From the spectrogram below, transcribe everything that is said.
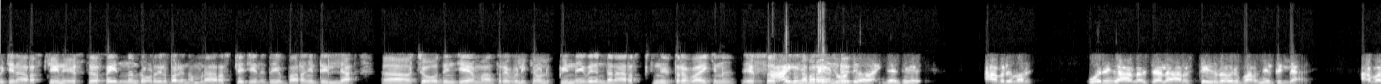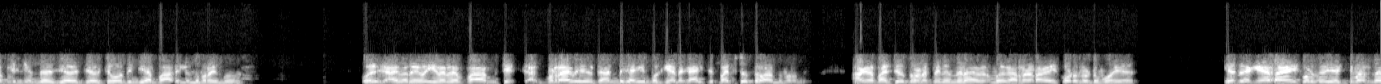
വിജയൻ അറസ്റ്റ് ചെയ്യുന്നത് എസ് എഫ് ഐ ഇന്നും കോടതിയിൽ പറയും നമ്മളെ അറസ്റ്റ് ചെയ്യുന്ന ഇദ്ദേഹം പറഞ്ഞിട്ടില്ല. ചോദ്യം ചെയ്യാൻ മാത്രമേ വിളിക്കുന്നുള്ളൂ. പിന്നെ ഇവരെന്താണ് അറസ്റ്റ് ചെയ്യുന്നത് ഇത്രയും വായിക്കുന്നത്? എസ് എഫ് ഐ അവർ ഒരു കാരണവശാലും അറസ്റ്റ് ചെയ്യുന്നവർ പറഞ്ഞിട്ടില്ല. അപ്പൊ പിന്നെ എന്ത് ചോദ്യം ചെയ്യാൻ പാടില്ലെന്ന് പറയുന്നത്? ഒരു ഇവർ ഇവരുടെ പിണറായി രണ്ട് കൈയും പൊക്കിയാണ് കൈ പരിശുദ്ധമാണെന്ന് പറഞ്ഞു. അങ്ങനെ പരിശുദ്ധമാണ് പിന്നെ എന്തിനാ കർണാടക ഹൈക്കോടതിയിലോട്ട് പോയത് എന്തിനാ കേരള ഹൈക്കോടതി ജഡ്ജിമാരുടെ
